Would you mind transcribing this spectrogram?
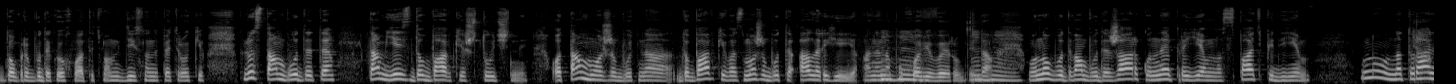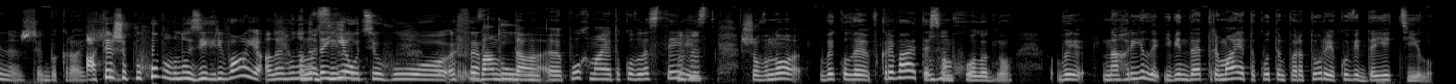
Добре буде, коли хватить вам дійсно на 5 років. Плюс там будете, там є добавки штучні. От там може бути на добавки, у вас може бути алергія, а не на пухові вироби. Да. Воно буде, вам буде жарко, неприємно спати під їм. Ну, натуральне ж якби краще. А те, що пухово, воно зігріває, але воно, Воно не дає зігрів- оцього ефекту. Вам да, е, пух має таку властивість, що воно, ви коли вкриваєтесь, вам холодно, ви нагріли, і він де тримає таку температуру, яку віддає тіло.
